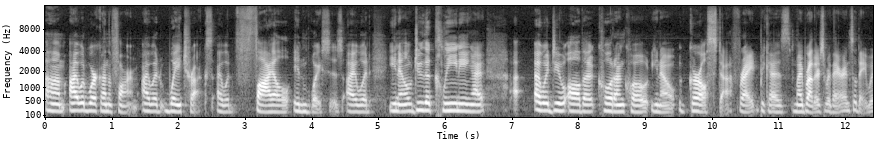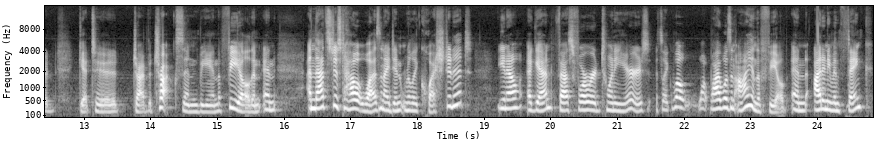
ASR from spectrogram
um, I would work on the farm. I would weigh trucks. I would file invoices. I would, you know, do the cleaning. I, I would do all the quote unquote, you know, girl stuff, right? Because my brothers were there, and so they would get to drive the trucks and be in the field, and and and that's just how it was. And I didn't really question it. You know, again, fast forward 20 years, it's like, well, wh- why wasn't I in the field? And I didn't even think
